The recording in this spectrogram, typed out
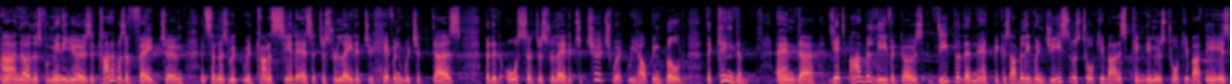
I know this for many years. It kind of was a vague term, and sometimes we, would kind of see it as it just related to heaven, which it does, but it also just related to church work. We're helping build the kingdom. And uh, yet, I believe it goes deeper than that because I believe when Jesus was talking about his kingdom, he was talking about there is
